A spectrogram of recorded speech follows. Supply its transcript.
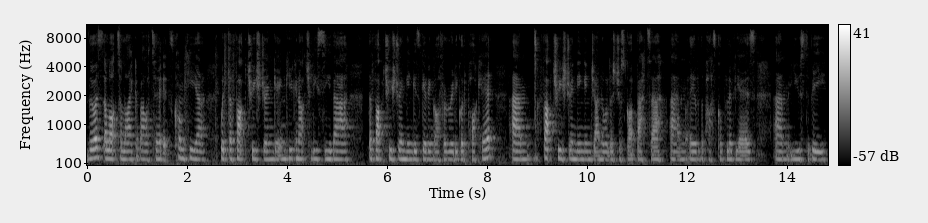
there is a lot to like about it. It's come here with the factory stringing. You can actually see there the factory stringing is giving off a really good pocket. Um, factory stringing in general has just got better um, over the past couple of years. Um, it used to be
